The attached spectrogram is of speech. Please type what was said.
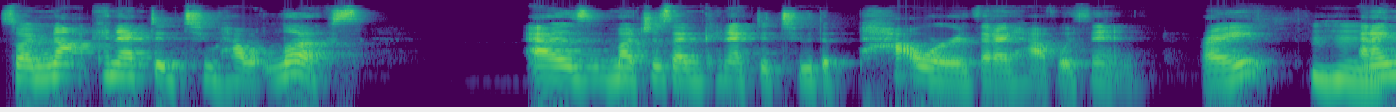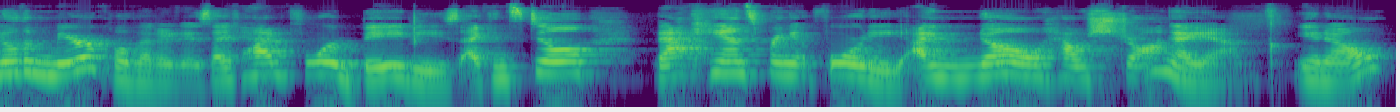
So I'm not connected to how it looks as much as I'm connected to the power that I have within, right? Mm-hmm. And I know the miracle that it is. I've had four babies. I can still back handspring at 40. I know how strong I am, you know?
